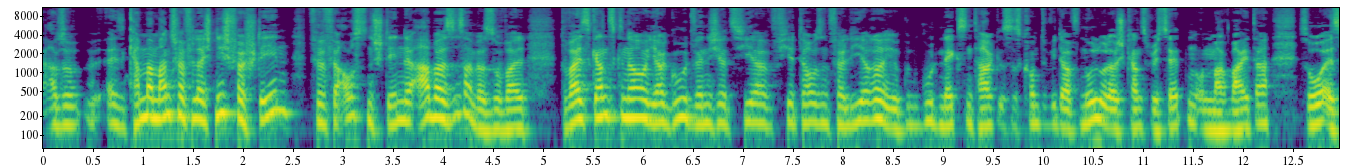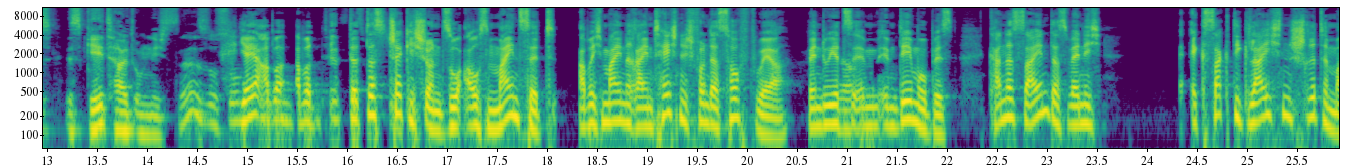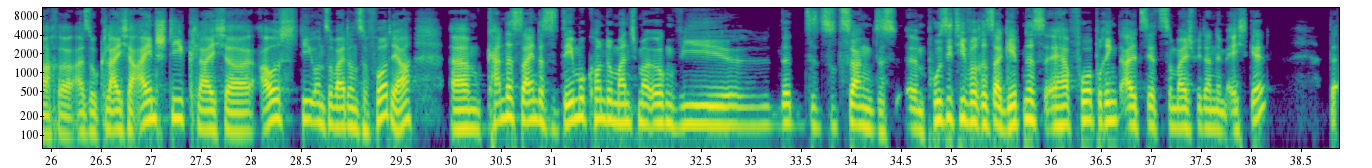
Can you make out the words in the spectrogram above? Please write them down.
also äh, kann man manchmal vielleicht nicht verstehen für, für Außenstehende, aber es ist einfach so, weil du weißt ganz genau, ja gut, wenn ich jetzt hier 4000 verliere, gut, nächsten Tag ist das Konto wieder auf Null oder ich kann es resetten und mach weiter. So, es, es geht halt um nichts. Ne? So, so ja, ja, aber, aber das, das check ich schon, so aus Mindset. Aber ich meine rein technisch von der Software, wenn du jetzt ja. im, im Demo bist, kann es sein, dass wenn ich exakt die gleichen Schritte mache, also gleicher Einstieg, gleicher Ausstieg und so weiter und so fort, ja, ähm, kann das sein, dass das Demokonto manchmal irgendwie äh, das, sozusagen das ähm, positiveres Ergebnis hervorbringt als jetzt zum Beispiel dann im Echtgeld?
